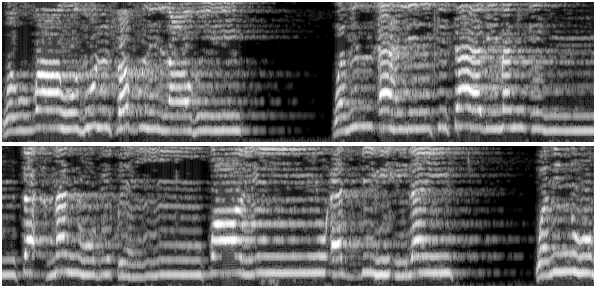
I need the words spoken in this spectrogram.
والله ذو الفضل العظيم. ومن أهل الكتاب من إن تأمنه بقنطار يؤديه إليك ومنهم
